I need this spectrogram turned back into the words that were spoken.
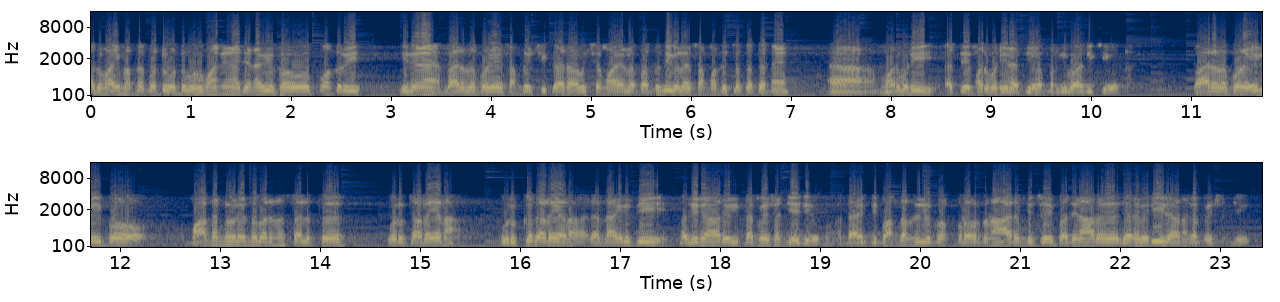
അതുമായി ബന്ധപ്പെട്ടുകൊണ്ട് ബഹുമാന്യനായ ജനവിഭവ വകുപ്പ് മന്ത്രി ഇതിന് ഭാരതപ്പുഴയെ സംരക്ഷിക്കാൻ ആവശ്യമായുള്ള പദ്ധതികളെ സംബന്ധിച്ചൊക്കെ തന്നെ മറുപടി അദ്ദേഹം മറുപടിയിൽ അദ്ദേഹം പ്രതിപാദിക്കുകയുണ്ടായി. ഭാരതപ്പുഴയിൽ ഇപ്പോ മാതന്നൂർ എന്ന് പറയുന്ന സ്ഥലത്ത് ഒരു തടയണ ഉരുക്ക് തടയണ രണ്ടായിരത്തി പതിനാറിൽ കമ്മീഷൻ ചെയ്തിരുന്നു. രണ്ടായിരത്തി പന്ത്രണ്ടിൽ പ്രവർത്തനം ആരംഭിച്ച് പതിനാറ് ജനുവരിയിലാണ് കമ്മീഷൻ ചെയ്തത്.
